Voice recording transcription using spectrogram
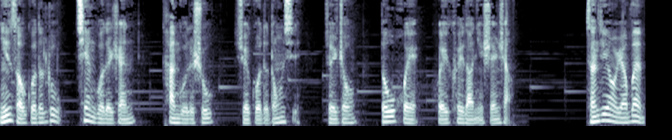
你走过的路、见过的人、看过的书、学过的东西，最终都会回馈到你身上。曾经有人问：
